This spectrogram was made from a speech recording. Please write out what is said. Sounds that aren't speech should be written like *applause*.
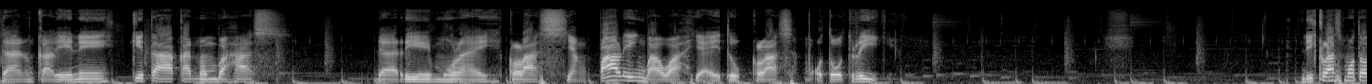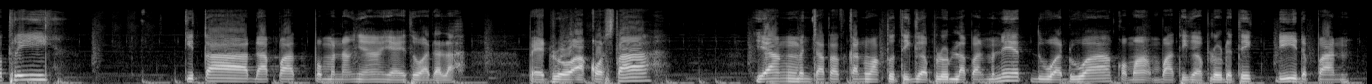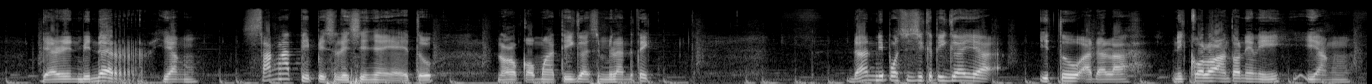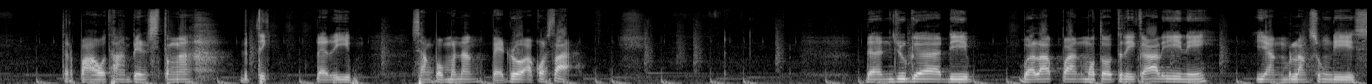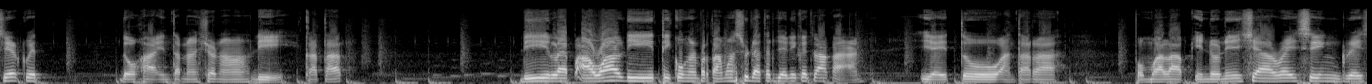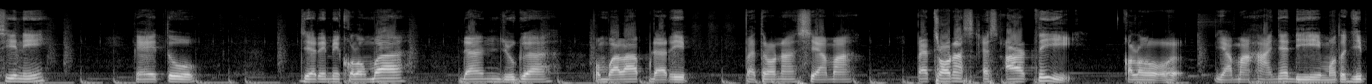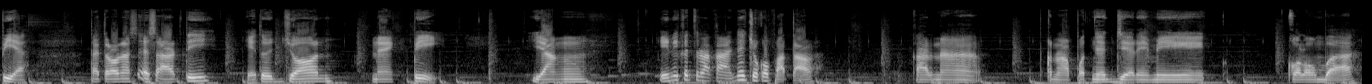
Dan kali ini kita akan membahas dari mulai kelas yang paling bawah yaitu kelas Moto3. Di kelas Moto3 kita dapat pemenangnya yaitu adalah Pedro Acosta yang mencatatkan waktu 38 menit 22,430 detik di depan Darren Binder yang sangat tipis selisihnya yaitu 0,39 detik. Dan di posisi ketiga ya itu adalah Nicolo Antonelli yang terpaut hampir setengah detik dari sang pemenang Pedro Acosta. Dan juga di balapan Moto3 kali ini yang berlangsung di sirkuit Doha Internasional di Qatar di lap awal di tikungan pertama sudah terjadi kecelakaan yaitu antara pembalap Indonesia Racing Grace ini yaitu Jeremy Colomba dan juga pembalap dari Petronas Yamaha Petronas SRT kalau Yamaha-nya di MotoGP ya. Petronas SRT yaitu John McPhee yang ini kecelakaannya cukup fatal karena knalpotnya Jeremy Colomba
